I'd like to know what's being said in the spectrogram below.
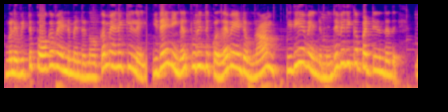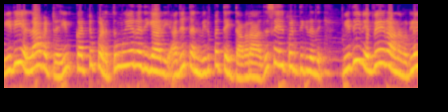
உங்களை விட்டு போக வேண்டும் என்ற நோக்கம் எனக்கில்லை இதை நீங்கள் புரிந்து கொள்ள வேண்டும். நாம் பிரிய வேண்டும் என்று விதிக்கப்பட்டிருந்தது. விதி எல்லாவற்றையும் கட்டுப்படுத்தும் உயர் அதிகாரி. அது தன் விருப்பத்தை தவறாது செயல்படுத்துகிறது. விதி வெவ்வேறானவர்களை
